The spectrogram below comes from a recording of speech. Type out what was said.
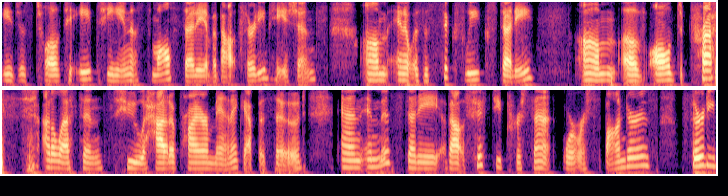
ages 12 to 18, a small study of about 30 patients, um, and it was a six-week study um, of all depressed adolescents who had a prior manic episode. And in this study, about 50% were responders, 30%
